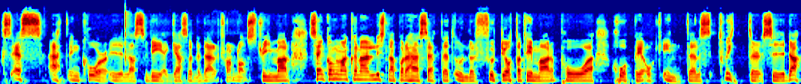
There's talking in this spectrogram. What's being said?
XS at Encore i Las Vegas och det är därifrån de streamar. Sen kommer man kunna lyssna på det här sättet under 48 timmar på HP och Intels Twitter-sida.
